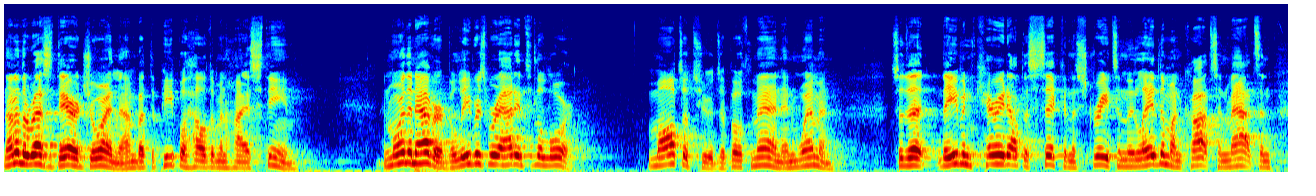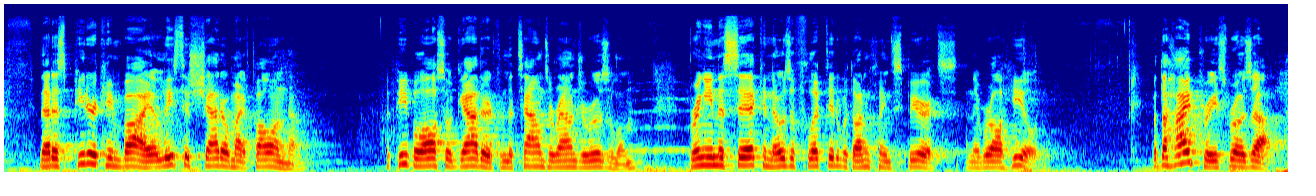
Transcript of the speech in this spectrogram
None of the rest dared join them, but the people held them in high esteem. And more than ever, believers were added to the Lord, multitudes of both men and women, so that they even carried out the sick in the streets, and they laid them on cots and mats, and that as Peter came by, at least his shadow might fall on them. The people also gathered from the towns around Jerusalem, bringing the sick and those afflicted with unclean spirits, and they were all healed. But the high priest rose up,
